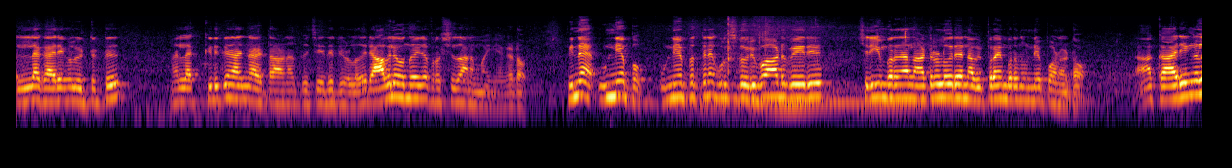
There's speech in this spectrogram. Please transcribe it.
എല്ലാ കാര്യങ്ങളും ഇട്ടിട്ട് നല്ല കിടുക്കനായിട്ടാണ് ഇത് ചെയ്തിട്ടുള്ളത്. രാവിലെ വന്നു കഴിഞ്ഞാൽ ഫ്രഷ് സാധനം വാങ്ങിക്കാം കേട്ടോ. പിന്നെ ഉണ്ണിയപ്പം. ഉണ്ണിയപ്പത്തിനെ കുറിച്ചിട്ട് ഒരുപാട് പേര് ശരിക്കും പറഞ്ഞാൽ നാട്ടിലുള്ളവർ തന്നെ അഭിപ്രായം പറയുന്ന ഉണ്ണിയപ്പമാണ് കേട്ടോ. ആ കാര്യങ്ങൾ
